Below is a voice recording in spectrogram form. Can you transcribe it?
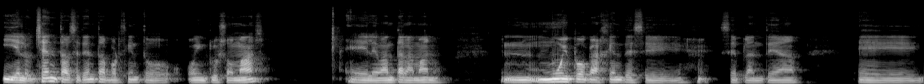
y, el 80 o 70% o incluso más levanta la mano muy poca gente se, plantea eh,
